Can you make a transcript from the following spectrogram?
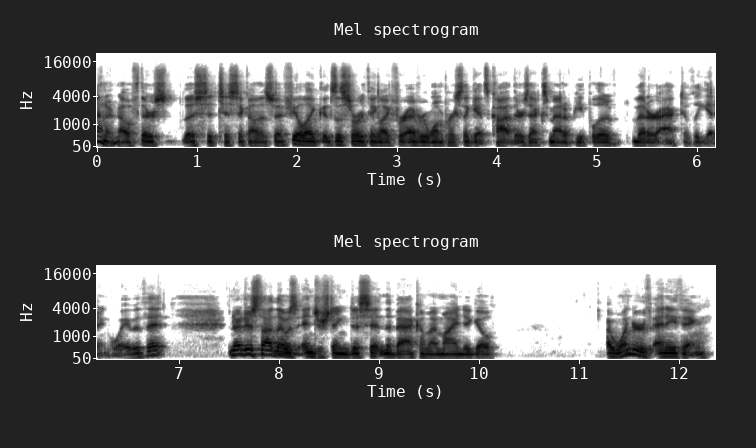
I don't know if there's a statistic on this, but I feel like it's the sort of thing like for every one person that gets caught, there's X amount of people that, that are actively getting away with it. And I just thought that was interesting to sit in the back of my mind to go, I wonder if anything.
